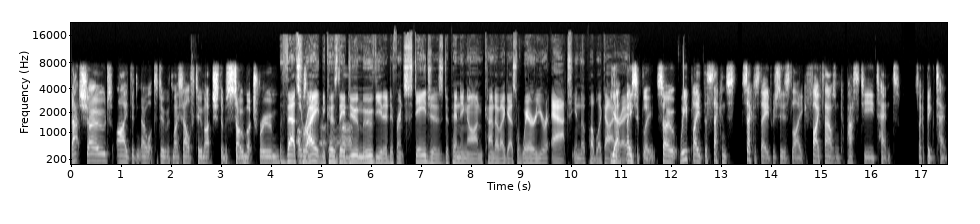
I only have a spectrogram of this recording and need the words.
that showed I didn't know what to do with myself too much. There was so much room. That's was like, right, because they uh, do move you to different stages depending on kind of, I guess, where you're at in the public eye, yeah, right? basically. So we played the second second stage, which is like 5,000 capacity tent. It's like a big tent.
